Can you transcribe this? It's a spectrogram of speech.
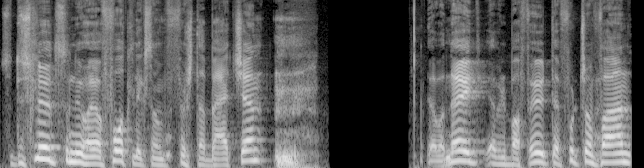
Så till slut så nu har jag fått liksom första batchen. Jag var nöjd, jag vill bara få ut det fort som fan.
